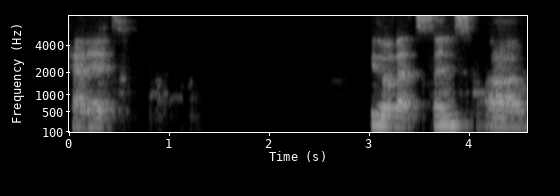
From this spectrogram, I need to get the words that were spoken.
Pet it. Feel that sense of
